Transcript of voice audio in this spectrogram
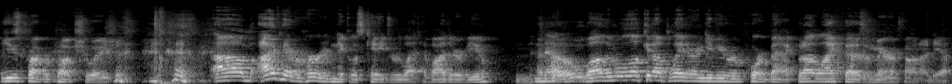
be? Use proper punctuation. Um, I've never heard of Nicolas Cage roulette. Have either of you? No. Well, then we'll look it up later and give you a report back. But I like that as a marathon idea.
